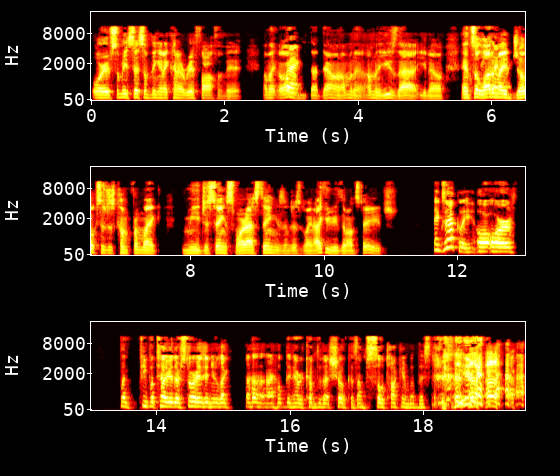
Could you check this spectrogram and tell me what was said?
or if somebody says something and I kind of riff off of it, I'm like, oh, I'm gonna write that down. I'm gonna, I'm gonna use that, you know. And so a lot of my jokes have just come from like me just saying smart ass things and just going, I could use it on stage. Exactly. Or, or when people tell you their stories and you're like, uh, I hope they never come to that show because I'm so talking about this. I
